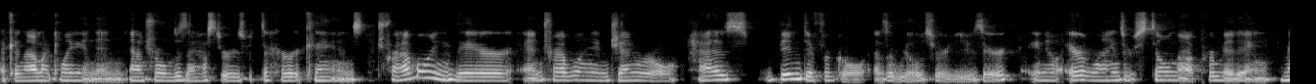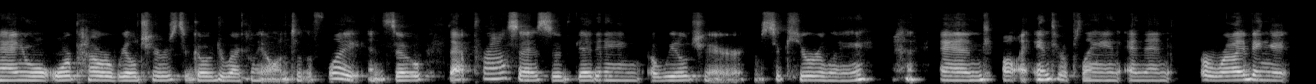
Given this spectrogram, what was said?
economically, and then natural disasters with the hurricanes traveling there and traveling in general has been difficult as a wheelchair user. You know, airlines are still not permitting manual or power wheelchairs to go directly onto the flight. And so that process of getting a wheelchair securely and into a plane and then arriving at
